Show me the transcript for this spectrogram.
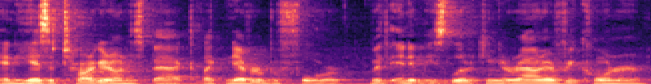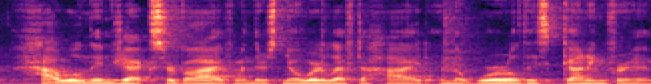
and he has a target on his back like never before. With enemies lurking around every corner, how will Ninjak survive when there's nowhere left to hide and the world is gunning for him?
